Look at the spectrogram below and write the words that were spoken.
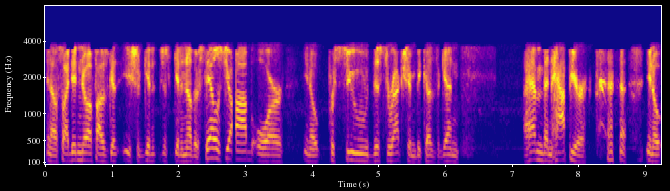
you know, so I didn't know if I was get you should get just get another sales job or you know pursue this direction because again, I haven't been happier, you know,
